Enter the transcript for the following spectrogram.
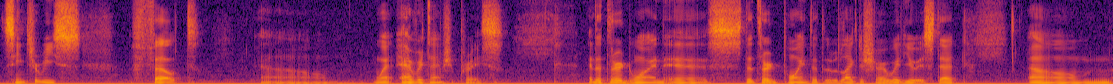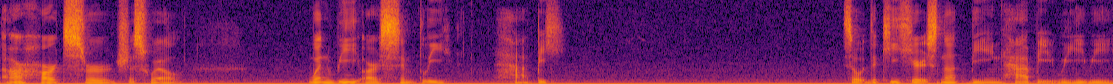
Saint Therese felt um, when every time she prays. And the third one is the third point that I would like to share with you is that um, our hearts surge as well when we are simply happy. So the key here is not being happy. We we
